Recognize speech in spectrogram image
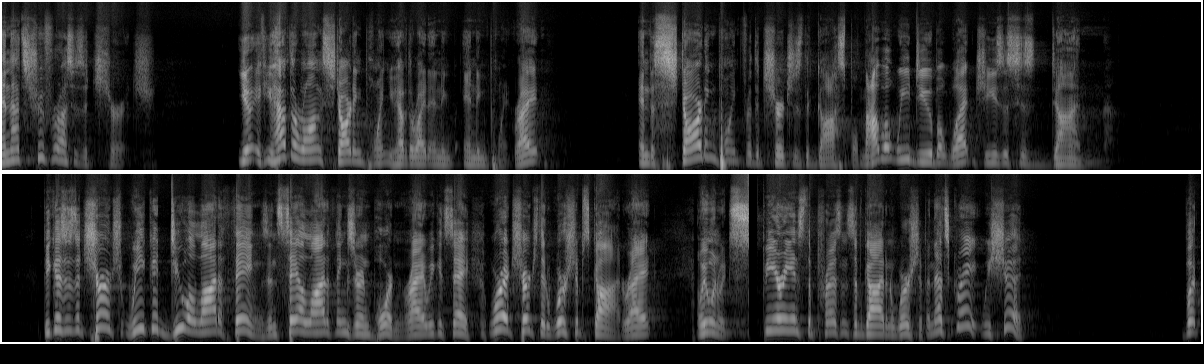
And that's true for us as a church. You know, if you have the wrong starting point, you have the right ending, ending point, right? And the starting point for the church is the gospel, not what we do, but what Jesus has done. Because as a church, we could do a lot of things and say a lot of things are important, right? We could say, we're a church that worships God, right? And we want to experience the presence of God in worship, and that's great, we should. But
